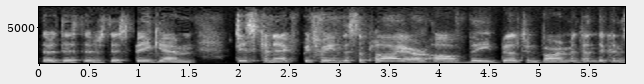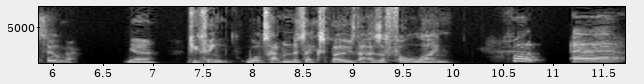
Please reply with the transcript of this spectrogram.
there, there's, there's this big um, disconnect between the supplier of the built environment and the consumer. Yeah. Do you think what's happened has exposed that as a fault line? Well, uh,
